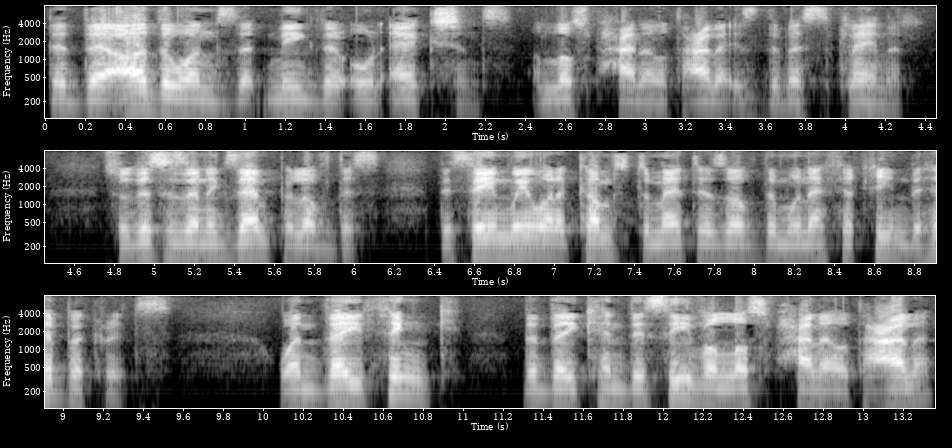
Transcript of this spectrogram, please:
that they are the ones that make their own actions. Allah subhanahu wa ta'ala is the best planner. So this is an example of this. The same way when it comes to matters of the munafiqeen, the hypocrites. When they think that they can deceive Allah subhanahu wa ta'ala,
